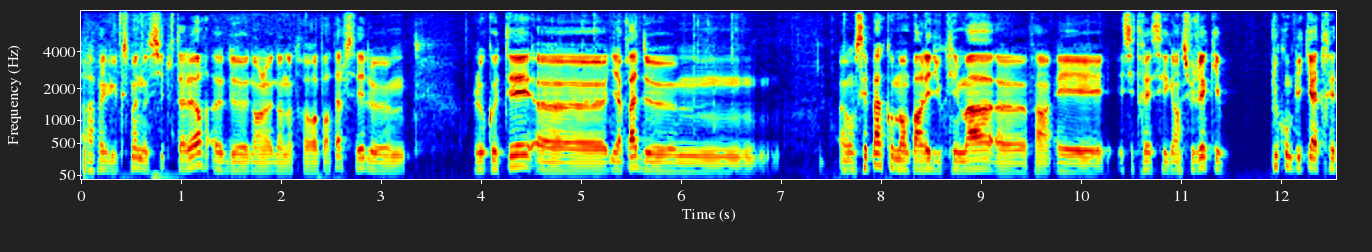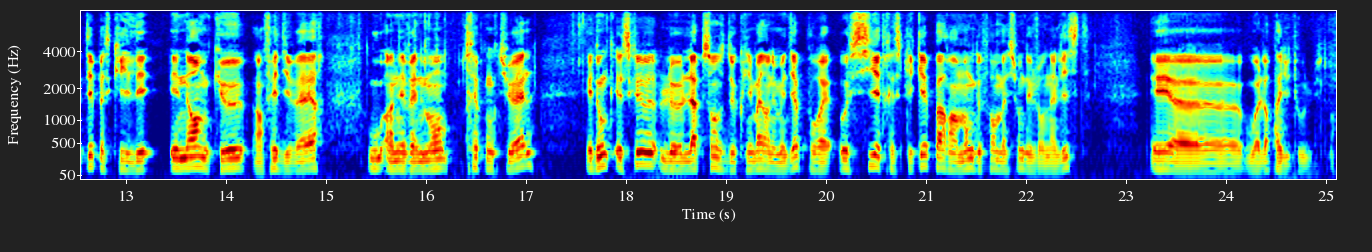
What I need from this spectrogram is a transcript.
Raphaël Glucksmann aussi tout à l'heure euh, dans, notre reportage. C'est le, côté. Il n'y a pas de. euh, on ne sait pas comment parler du climat. euh, Enfin, et, c'est un sujet qui est plus compliqué à traiter parce qu'il est énorme qu'un fait divers ou un événement très ponctuel. Et donc, est-ce que l'absence de climat dans les médias pourrait aussi être expliquée par un manque de formation des journalistes et, euh, ou alors pas du tout, justement?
